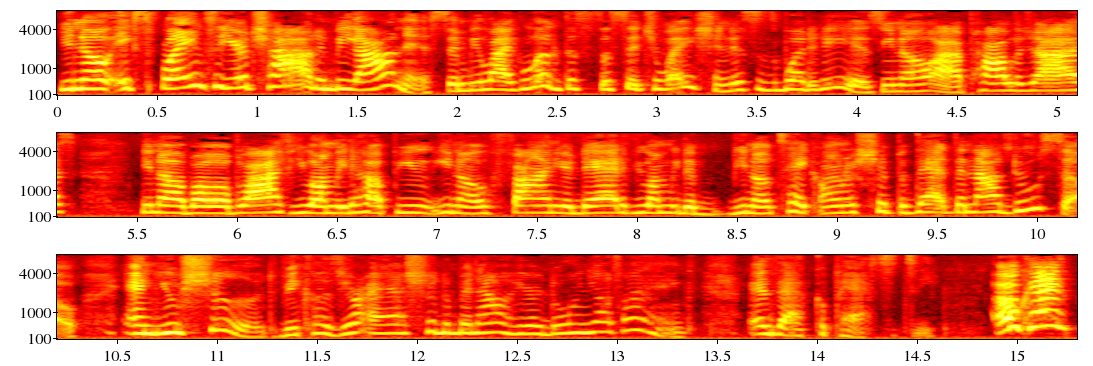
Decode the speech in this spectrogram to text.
you know, explain to your child and be honest and be like, look, this is the situation. This is what it is. You know, I apologize, you know, blah, blah, blah. If you want me to help you, you know, find your dad, if you want me to, you know, take ownership of that, then I'll do so. And you should because your ass shouldn't have been out here doing your thing in that capacity. Okay.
